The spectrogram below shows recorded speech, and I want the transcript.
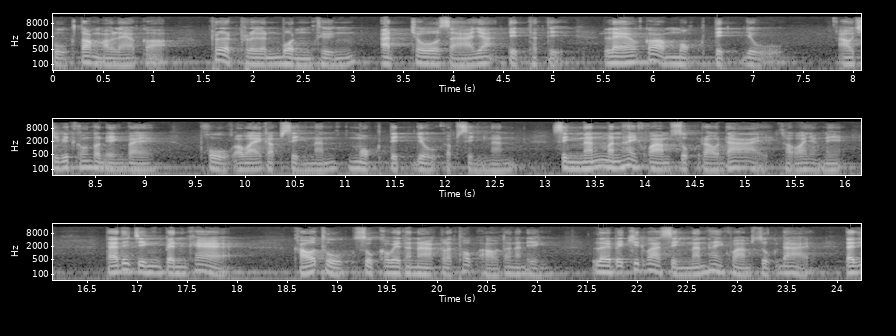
ถูกต้องเอาแล้วก็เพลิดเพลินบ่นถึง อัจโชสายะติดติ แล้วก็หมกติดอยู่ เอาชีวิตของตนเองไปผูผูกเอาไว้กับสิ่งนั้น หมกติดอยู่กับสิ่งนั้น สิ่งนั้นมันให้ความสุขเราได้เขาว่าอย่างนี้ แต่ที่จริงเป็นแค่ เขาถูกสุขเวทนากระทบเอาเท่านั้นเอง เลยไปคิดว่าสิ่งนั้นให้ความสุขได้ แต่จ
